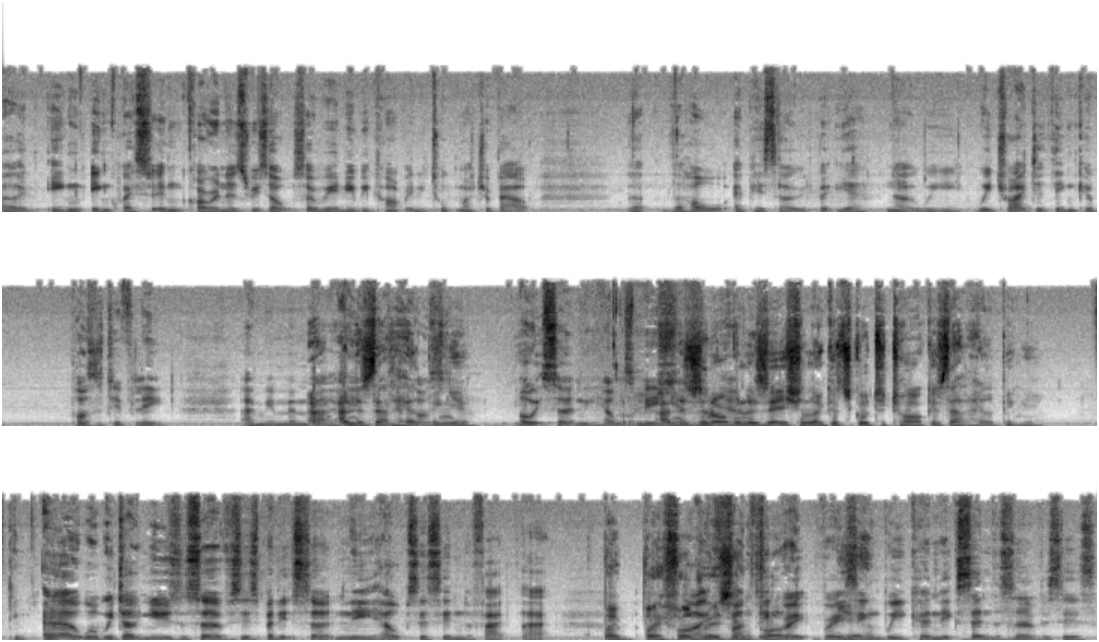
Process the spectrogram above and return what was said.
an in- inquest and coroner's results. So really, we can't really talk much about the, the whole episode. But yeah, no, we we try to think positively and remember. Uh, and is that helping you? Oh, it certainly helps me. And as an organisation yeah. like It's Good to Talk, is that helping you? Uh, well, we don't use the services, but it certainly helps us in the fact that by, by fundraising, by for, raising, yeah. we can extend the services.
